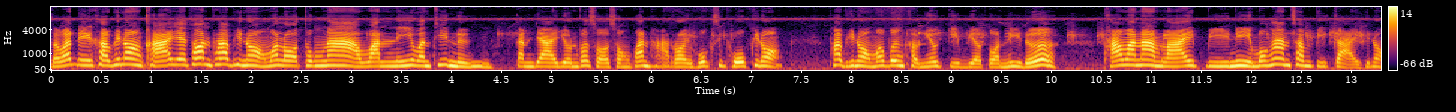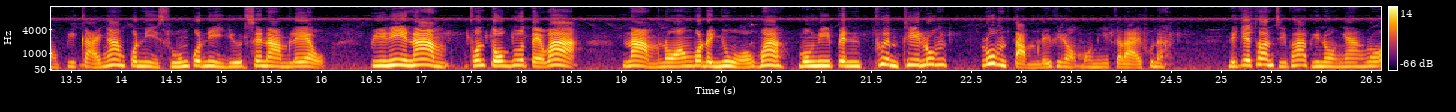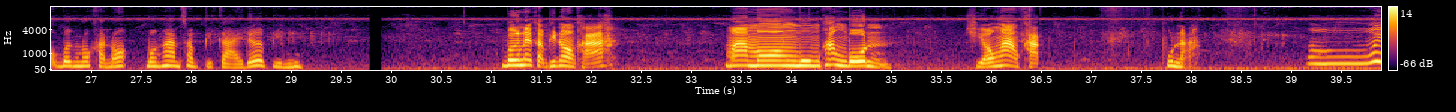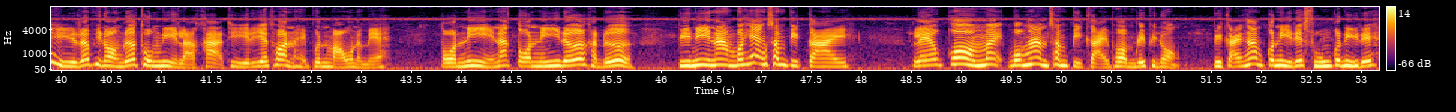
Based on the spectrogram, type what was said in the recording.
สวัสดีค่ะพี่น้องขายายท่อนภาพพี่น้องมาเลาะทงหน้าวันนี้วันที่หนึ่งกันยายนพศสองพันห้าร้อยหกสิบหกพี่น้องภาพพี่น้องมาเบิ้งข้าวเหนียวกีบเดียวตอนนี้เด้อถ้าว่าน้ำหลายปีนี้บ่งามซ้ำปีกายพี่น้องปีกายงามกว่านี้สูงกว่านี้ยืดเส้นน้ำแล้ว ปีนี้น้ำฝนตกอยู่แต่ว่าน้ำหน้องบ่ได้อยู่ออกมามองนี้เป็นพื้นที่ลุ่มลุ่มต่ำเลยพี่น้องมองนี้ก็ไดพูดนะเดี๋ยวเจท่อนสีผ้าพี่น้องยางเลาะเบิ้งเนาะค่ะเนาะบ่งามซ้ำปีกายเด้อปีนี้ เบิ้งได้ค่ะพี่น้องค่ะมามองมุมข้างบน เขียวงามคักพุ่นอะโอ้ยแล้วพี่น้องเด้อทงนี่ล่ะค่ะ ที่ระยะท่อนให้เพิ่นเมาน่ะแม่ตอนนี้นะตอนนี้เด้อค่ะเด้อปีนี้น้ำบ่แห้งซ้ำปีกาย แล้วก็ไม่บ่งามซ้ำปีกายพร้อมเด้พี่น้อง ปีกายงามกว่านี้เด้สูงกว่านี้เด้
